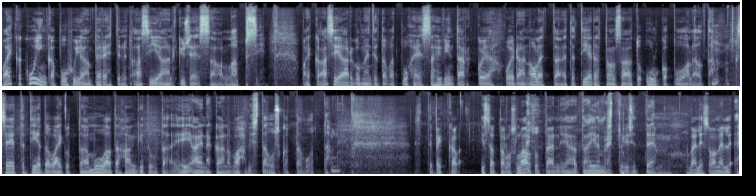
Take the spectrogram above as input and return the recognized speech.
Vaikka kuinka puhuja on perehtynyt asiaan, kyseessä on lapsi. Vaikka asia-argumentit ovat puheessa hyvin tarkkoja, voidaan olettaa, että tiedot on saatu ulkopuolelta. Se, että tieto vaikuttaa muualta hankitulta, ei ainakaan vahvista uskottavuutta. Sitten Pekka Isotalus lausui tämän ja tämä ilmestyi sitten Väli-Suomen le-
